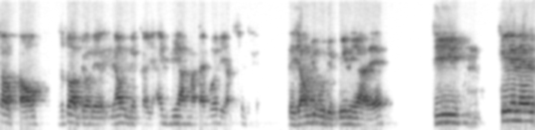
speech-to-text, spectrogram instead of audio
ကြောက်တောင်းသတော်ပြောတဲ့မြောက်ရီကအဲ့ဒီဟာမှာတိုက်ပွဲတွေကဖြစ်တယ်လေကြောင်းပြုတ်တွေပေးနေရတယ်ဒီ KNL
